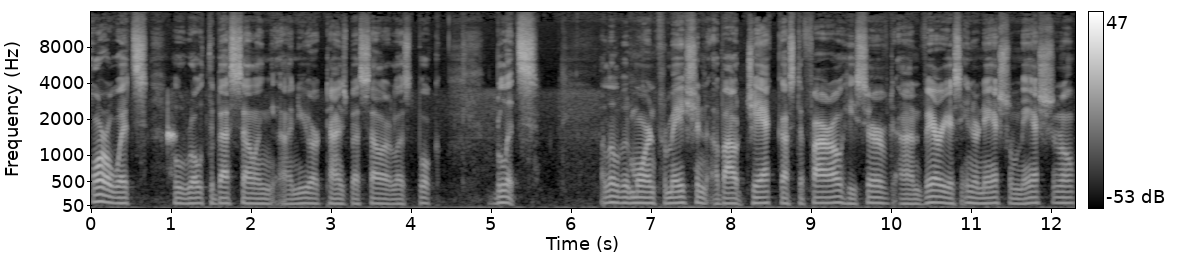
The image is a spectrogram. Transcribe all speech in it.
Horowitz, who wrote the best-selling New York Times bestseller list book, Blitz a little bit more information about Jack Guastaferro. He served on various international, national,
